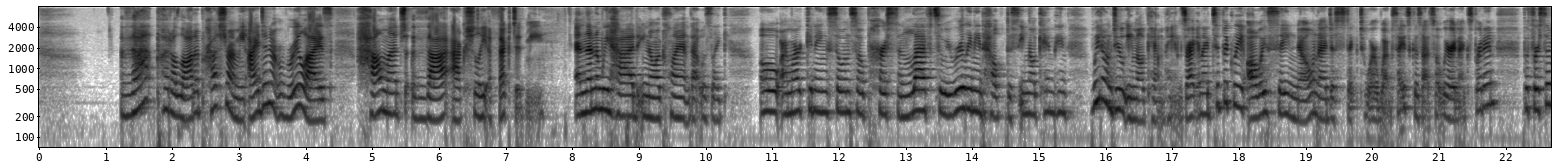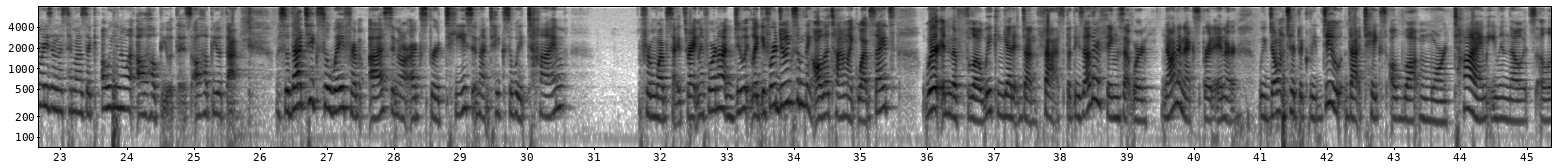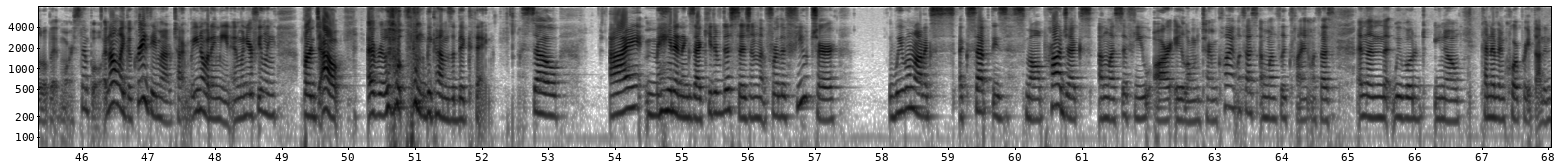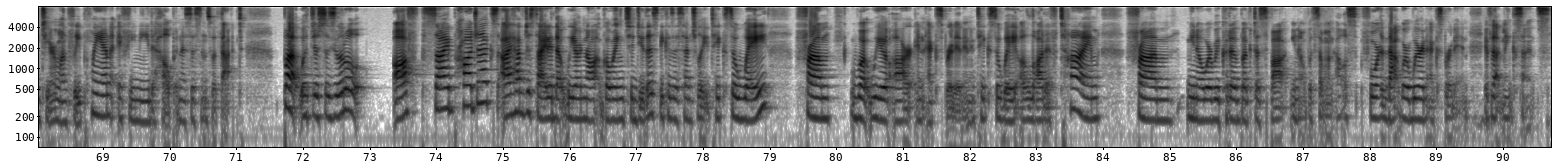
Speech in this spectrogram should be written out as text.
That put a lot of pressure on me. I didn't realize how much that actually affected me. And then we had, you know, a client that was like, oh, our marketing so and so person left, so we really need help this email campaign. We don't do email campaigns, right? And I typically always say no and I just stick to our websites because that's what we're an expert in. But for some reason this time I was like, oh, you know what? I'll help you with this. I'll help you with that. So that takes away from us and our expertise and that takes away time from websites, right? And if we're not doing like if we're doing something all the time like websites, we're in the flow. We can get it done fast. But these other things that we're not an expert in or we don't typically do, that takes a lot more time, even though it's a little bit more simple. And not like a crazy amount of time, but you know what I mean. And when you're feeling burnt out, every little thing becomes a big thing. So I made an executive decision that for the future, we will not ex- accept these small projects unless if you are a long-term client with us a monthly client with us and then we would you know kind of incorporate that into your monthly plan if you need help and assistance with that. But with just these little off-side projects i have decided that we are not going to do this because essentially it takes away from what we are an expert in and it takes away a lot of time from you know where we could have booked a spot you know with someone else for that where we're an expert in if that makes sense.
